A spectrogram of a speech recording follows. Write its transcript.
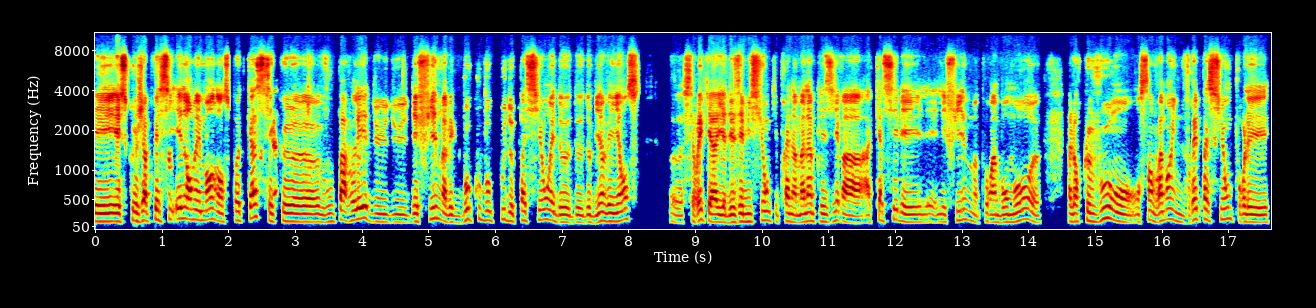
Et ce que j'apprécie énormément dans ce podcast, c'est que vous parlez des films avec beaucoup, beaucoup de passion et de, bienveillance. Euh, c'est vrai qu'il y, a des émissions qui prennent un malin plaisir à, casser les, films pour un bon mot, euh, alors que vous, on, sent vraiment une vraie passion pour les,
